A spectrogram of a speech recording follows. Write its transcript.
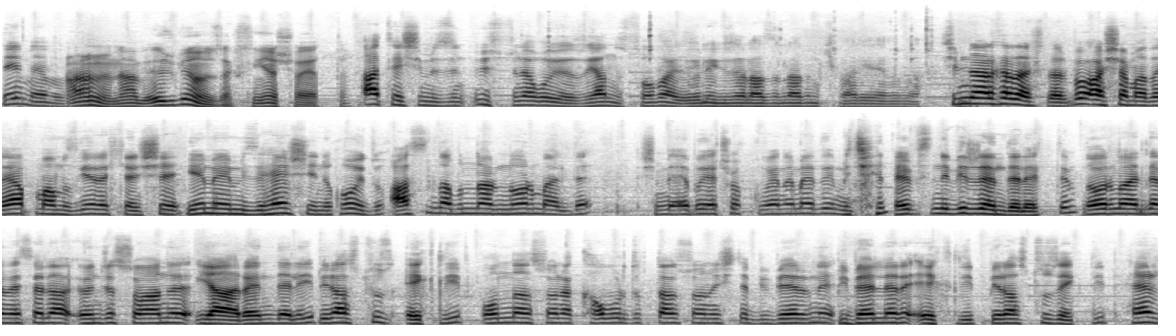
Değil mi Ebu? Aynen abi özgün olacaksın ya şu hayatta. ateşimizin üstüne koyuyoruz. Yalnız sobayı öyle güzel hazırladım ki var ya baba. Şimdi arkadaşlar bu aşamada yapmamız gereken şey yemeğimizi her şeyini koyduk. Aslında bunlar normalde Şimdi Ebu'ya çok güvenemediğim için hepsini bir rendelettim. Normalde mesela önce soğanı yağ rendeleyip biraz tuz ekleyip ondan sonra kavurduktan sonra işte biberini biberleri ekleyip biraz tuz ekleyip her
